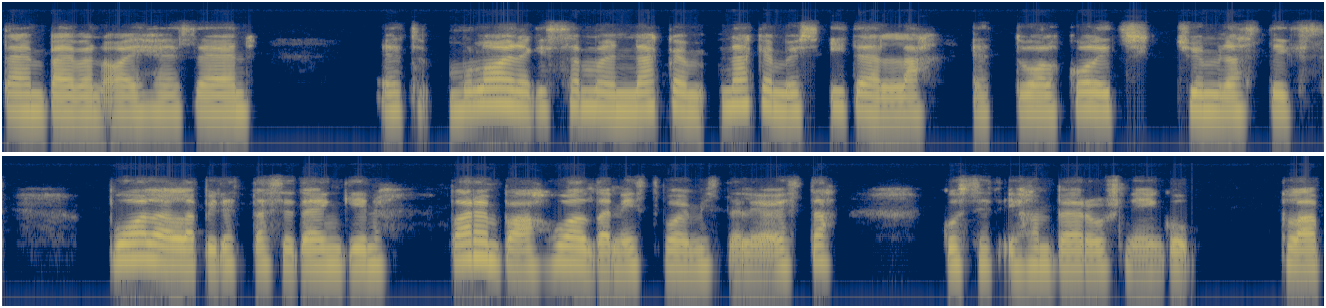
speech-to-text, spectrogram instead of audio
tämän päivän aiheeseen, että mulla on ainakin semmoinen näkö, näkemys itsellä, että tuolla college gymnastics puolella pidettäisiin jotenkin parempaa huolta niistä voimistelijoista, kuin sit ihan perus niin kuin club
